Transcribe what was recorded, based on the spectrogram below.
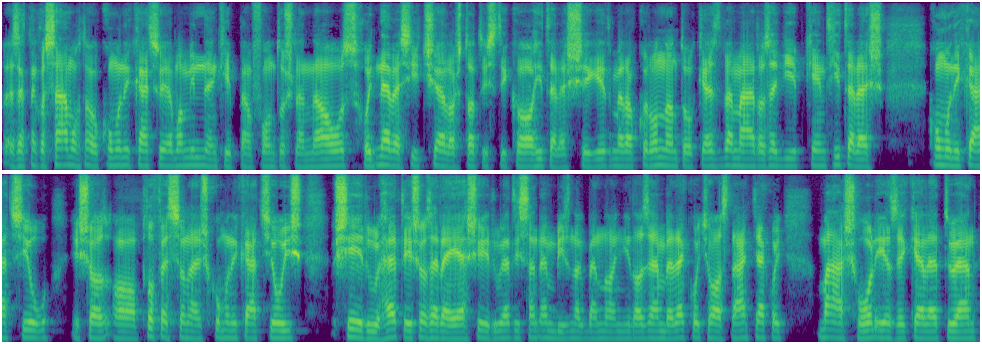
ezeknek a számoknak a kommunikációjában mindenképpen fontos lenne ahhoz, hogy ne veszítse el a statisztika hitelességét, mert akkor onnantól kezdve már az egyébként hiteles kommunikáció és a, a professzionális kommunikáció is sérülhet, és az ereje sérülhet, hiszen nem bíznak benne annyira az emberek, hogyha azt látják, hogy máshol érzékelhetően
